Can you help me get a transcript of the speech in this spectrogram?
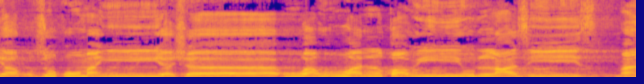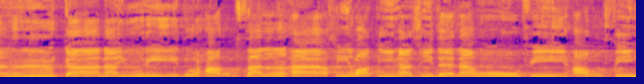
يرزق من يشاء وهو القوي العزيز. من كان يريد حرث الآخرة نزد له في حرثه.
